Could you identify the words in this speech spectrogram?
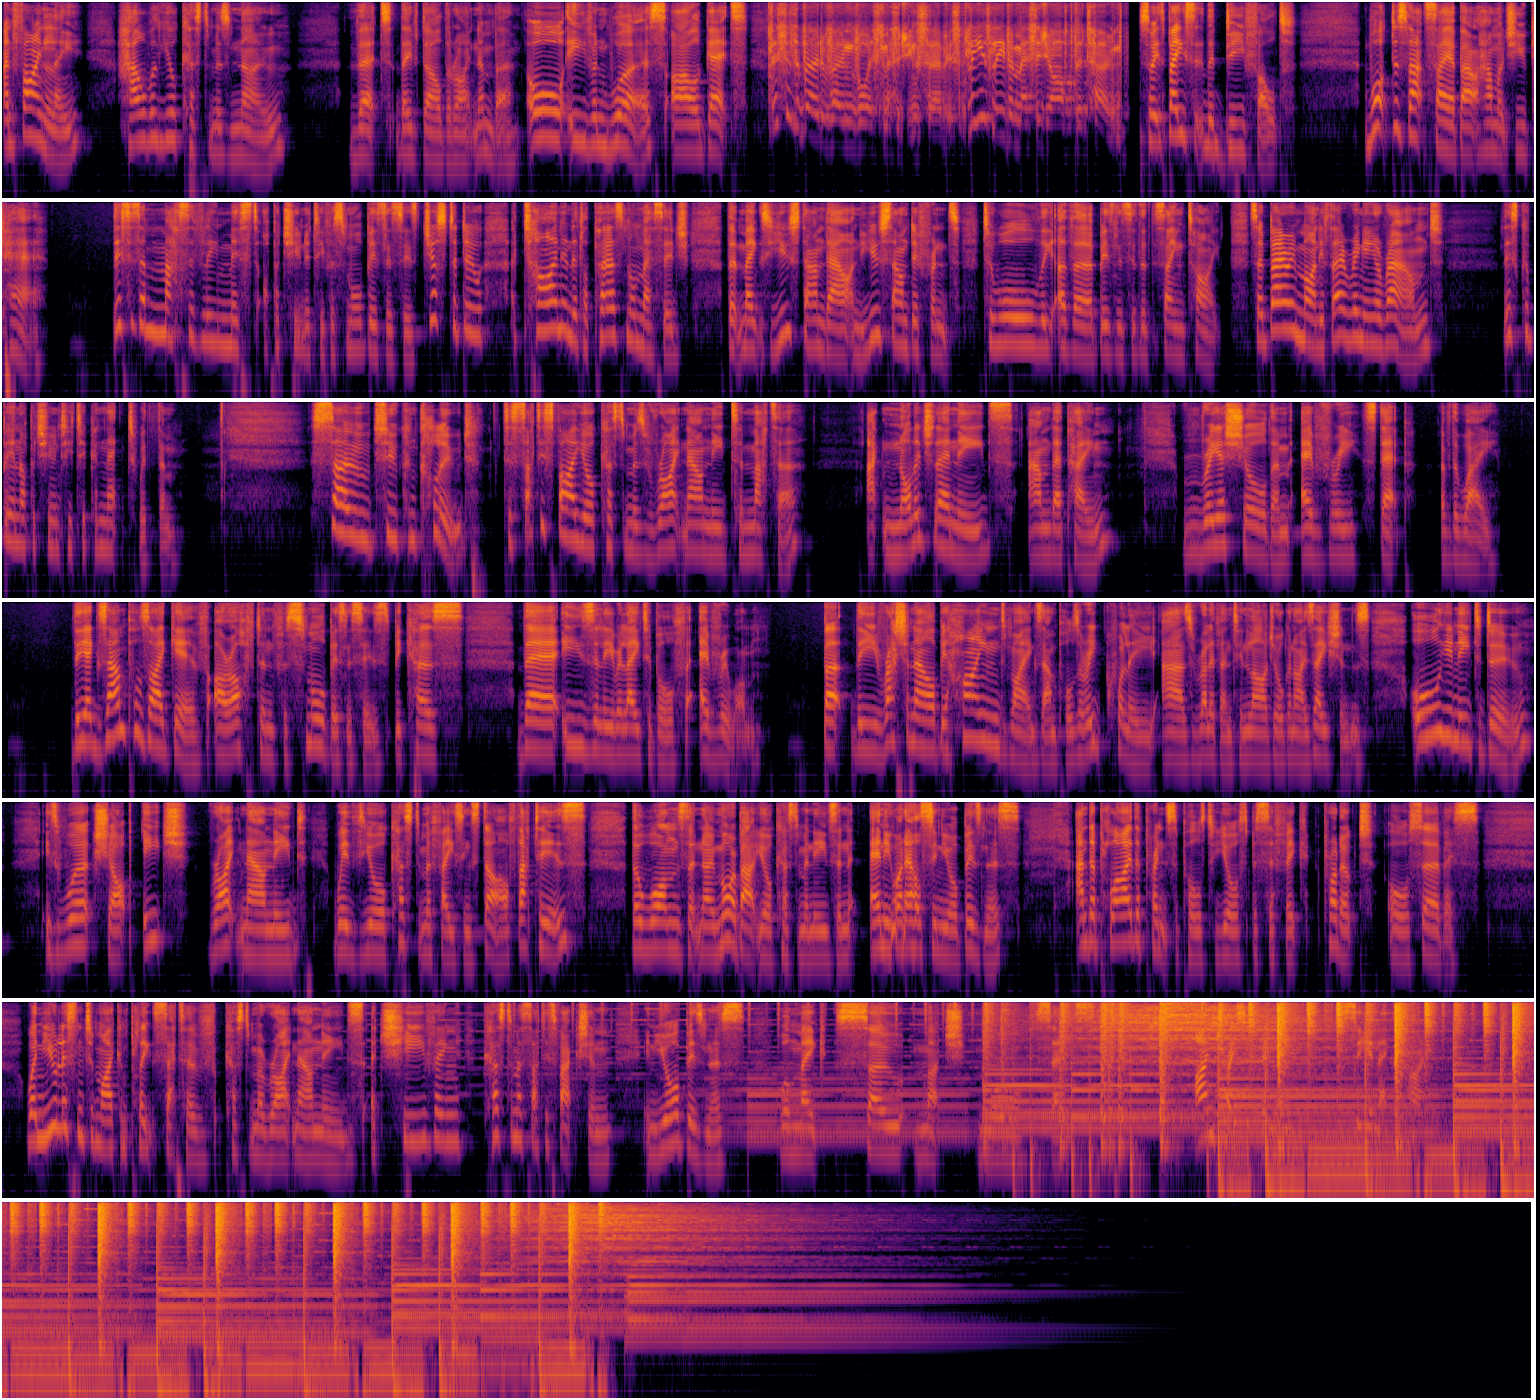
And finally, how will your customers know that they've dialed the right number? Or even worse, I'll get. This is the Vodafone voice messaging service. Please leave a message after the tone. So it's basically the default. What does that say about how much you care? This is a massively missed opportunity for small businesses just to do a tiny little personal message that makes you stand out and you sound different to all the other businesses of the same type. So bear in mind, if they're ringing around, this could be an opportunity to connect with them. So, to conclude, to satisfy your customers' right now need to matter, acknowledge their needs and their pain, reassure them every step of the way. The examples I give are often for small businesses because they're easily relatable for everyone. But the rationale behind my examples are equally as relevant in large organisations. All you need to do is workshop each right now need with your customer facing staff. That is, the ones that know more about your customer needs than anyone else in your business, and apply the principles to your specific product or service. When you listen to my complete set of customer right now needs, achieving customer satisfaction in your business will make so much more sense. I'm Tracy Finley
